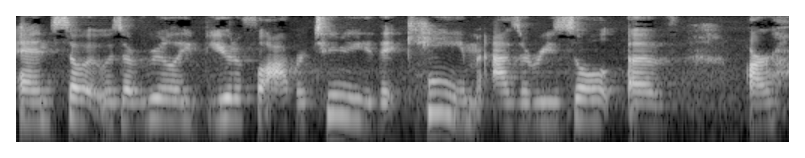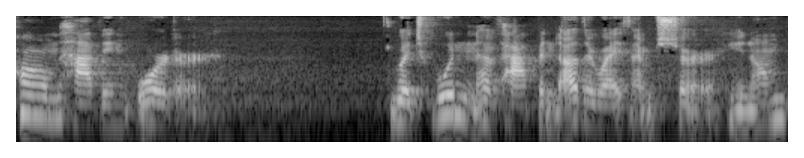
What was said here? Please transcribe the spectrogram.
and so it was a really beautiful opportunity that came as a result of our home having order, which wouldn't have happened otherwise, I'm sure, you know?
